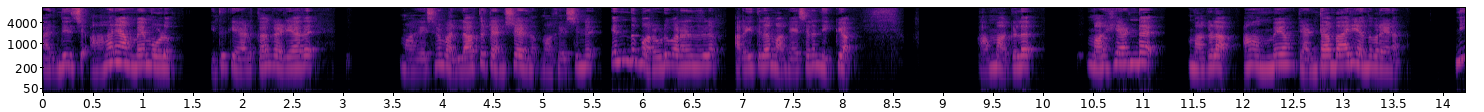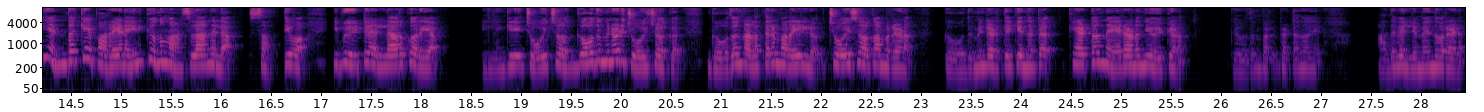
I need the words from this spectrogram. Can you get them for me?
അരുന്തിരിച്ച് ആരാ അമ്മയും മോളും? ഇത് കേൾക്കാൻ കഴിയാതെ മഹേശ്വരൻ വല്ലാത്ത ടെൻഷനായിരുന്നു. മഹേശ്വരന് എന്ത് മറുപടി പറയുന്നതിലും അറിയത്തില്ല. മഹേശ്വരൻ നിൽക്കുക ആ മകൾ മഹ്യന്റെ മകളാ ആ അമ്മയോ രണ്ടാം ഭാര്യ എന്ന് പറയണ. നീ എന്തൊക്കെയാ പറയണേ? എനിക്കൊന്നും മനസ്സിലാകുന്നില്ല സത്യവാ. ഈ വീട്ടിൽ എല്ലാവർക്കും അറിയാം. ഇല്ലെങ്കിൽ ചോദിച്ചു? ഗൗതമിനോട് ചോദിച്ചു നോക്ക് ഗൗതം കള്ളത്തരം പറയില്ലോ ചോദിച്ചു നോക്കാൻ പറയണം. ഗൗതമിന്റെ അടുത്തേക്ക് എന്നിട്ട് കേട്ടോ നേരാണെന്ന് ചോദിക്കണം. ഗൗതം പെട്ടെന്ന് പറഞ്ഞു അത് വല്യമ്മേന്ന് പറയണം.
